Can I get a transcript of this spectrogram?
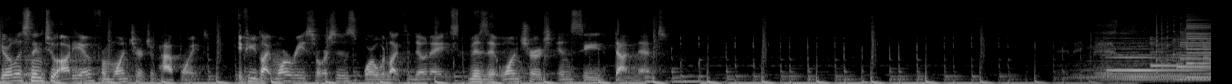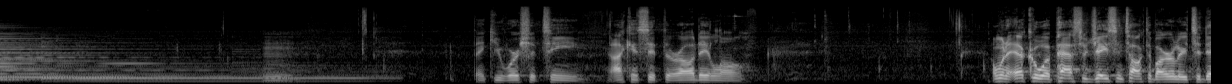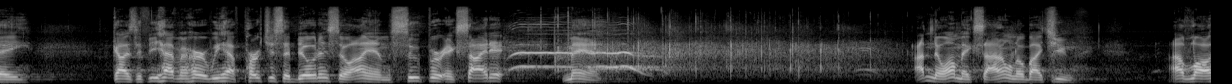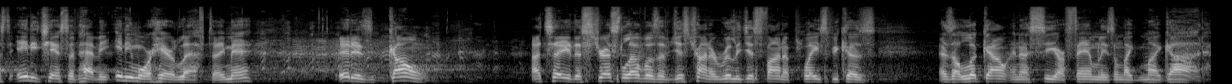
You're listening to audio from One Church of High Point. If you'd like more resources or would like to donate, visit onechurchnc.net. Amen. Thank you, worship team. I can sit there all day long. I want to echo what Pastor Jason talked about earlier today. Guys, if you haven't heard, we have purchased a building, so I am super excited. Man, I know I'm excited. I don't know about you. I've lost any chance of having any more hair left. Amen. It is gone. I tell you, the stress levels of just trying to really just find a place because as I look out and I see our families, I'm like, my God,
